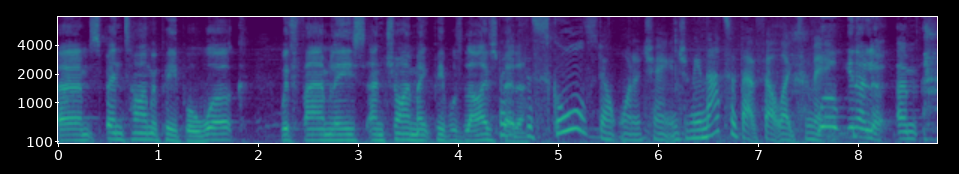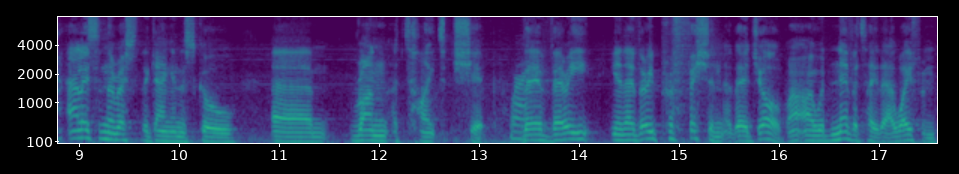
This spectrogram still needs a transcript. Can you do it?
Um, spend time with people, work with families, and try and make people's lives But better. if the schools don't want to change, I mean, that's what that felt like to me. Well, you know, look, um, Alice and the rest of the gang in the school um, run a tight ship. Right. They're very, you know, they're very proficient at their job. I, I would never take that away from them.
